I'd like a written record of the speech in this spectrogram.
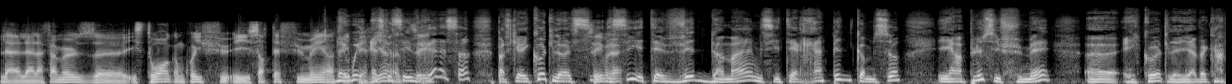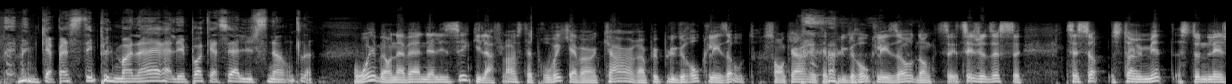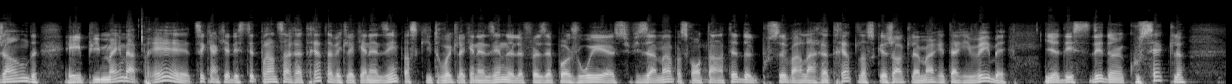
La, la, la fameuse euh, histoire comme quoi il, il sortait fumer en ben oui, Est-ce que c'est vrai ça? Parce que écoute, là, s'il si, était vide de même, s'il était rapide comme ça, et en plus il fumait, euh, écoute, là, il avait quand même une capacité pulmonaire à l'époque assez hallucinante. Là. Oui, ben on avait analysé Guy Lafleur, c'était prouvé qu'il avait un cœur un peu plus gros que les autres. Son cœur était plus gros que les autres. Donc, tu sais, je veux dire, 是 c'est ça, c'est un mythe, c'est une légende. Et puis même après, tu sais, quand il a décidé de prendre sa retraite avec le Canadien, parce qu'il trouvait que le Canadien ne le faisait pas jouer euh, suffisamment, parce qu'on tentait de le pousser vers la retraite lorsque Jacques Lemaire est arrivé, ben il a décidé d'un coup sec là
